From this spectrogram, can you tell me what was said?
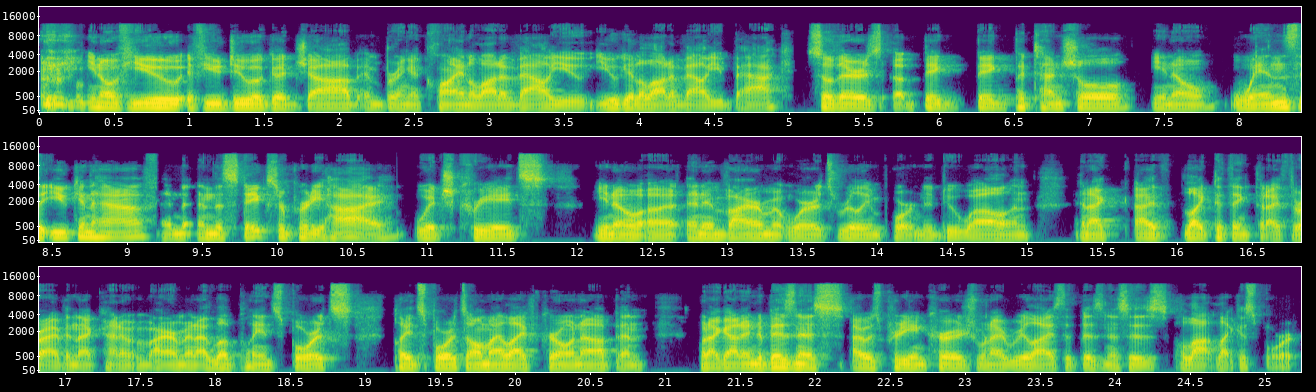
you know if you if you do a good job and bring a client a lot of value you get a lot of value back. So there's a big big potential you know wins that you can have. And and the stakes are pretty high which creates you know uh, an environment where it's really important to do well. And and I I like to think that I thrive in that kind of environment. I love playing sports played sports all my life growing up. And when I got into business I was pretty encouraged when I realized that business is a lot like a sport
